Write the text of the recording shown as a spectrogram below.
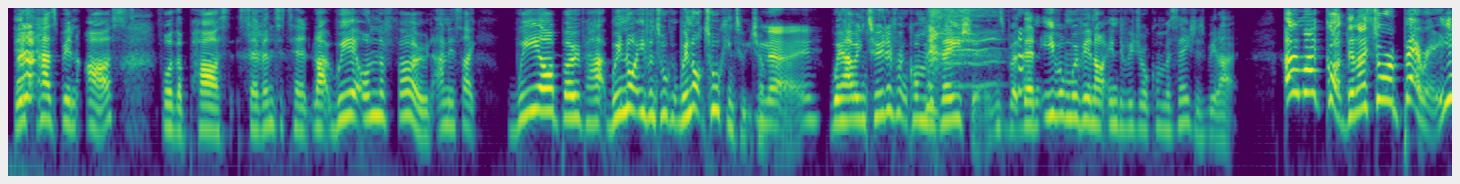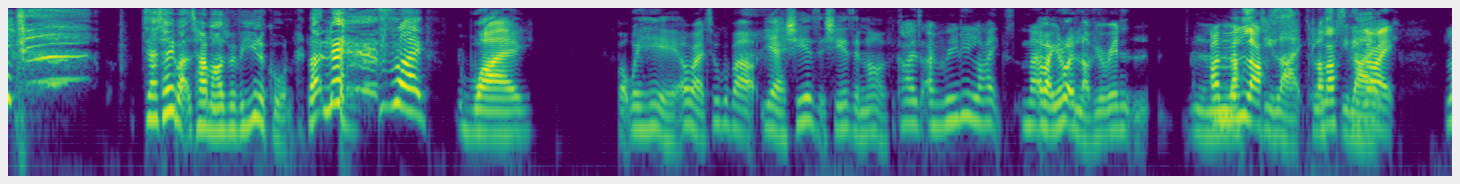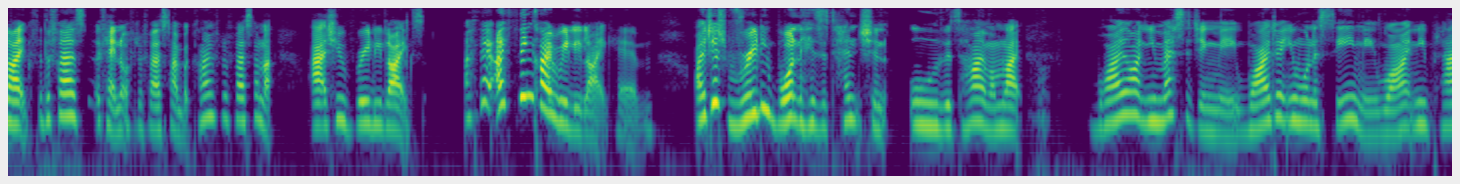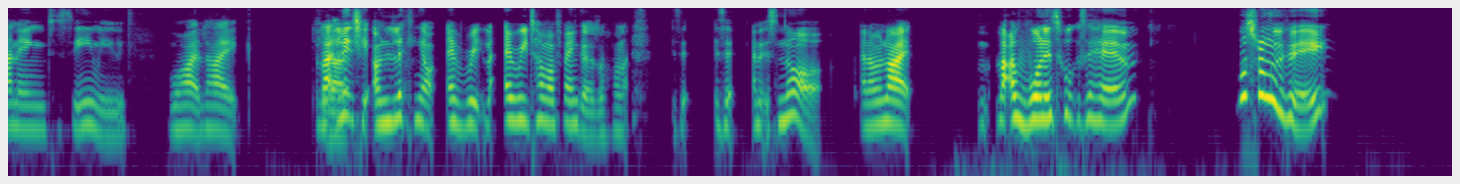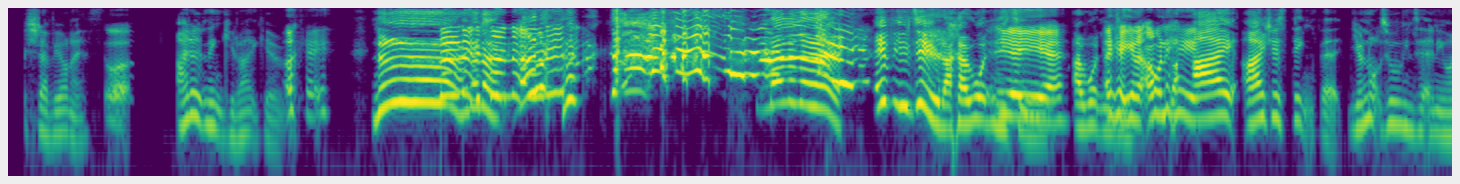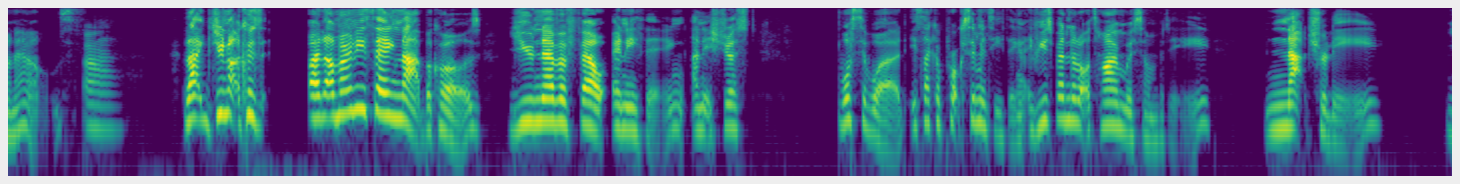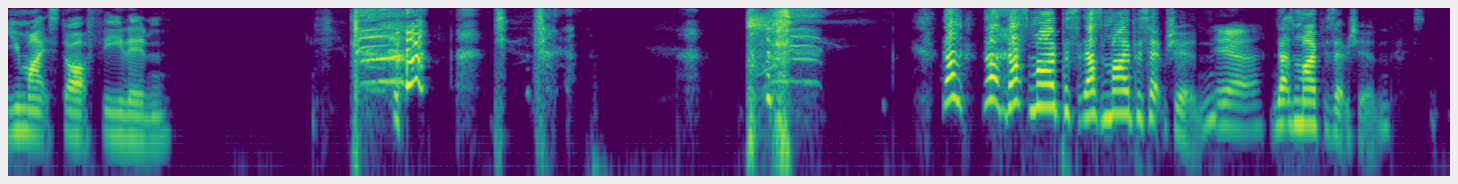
This has been us for the past 7 to 10 like we're on the phone and it's like we are both ha- we're not even talking we're not talking to each other. No. We're having two different conversations, but then even within our individual conversations be like, "Oh my god, then I saw a berry." Did I tell you about the time I was with a unicorn? Like, it's like, why? But we're here. All right, talk about. Yeah, she is. She is in love. Guys, I really like. No, All right, you're not in love. You're in I'm lusty lust, like, lusty, like. like. Like for the first, okay, not for the first time, but kind of for the first time, like I actually really likes. I think I think I really like him. I just really want his attention all the time. I'm like, why aren't you messaging me? Why don't you want to see me? Why aren't you planning to see me? Why like, Should like literally, I'm looking at every like every time my phone goes off. I'm like, is it is it? And it's not. And I'm like, like I want to talk to him. What's wrong with me? Should I be honest? What? I don't think you like him. Okay. No, no, no, No, no, no, no, no, no, no, no, no, no. If you do, like, I want you Yeah, to. yeah, yeah. I want you Okay, to. you know, I want to hear. I, I just think that you're not talking to anyone else. oh. Like, do you not? Because, and I'm only saying that because you never felt anything, and it's just, what's the word? It's like a proximity thing. If you spend a lot of time with somebody, naturally, you might start feeling. That, that, that's my perce- that's my perception. Yeah. That's my perception.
